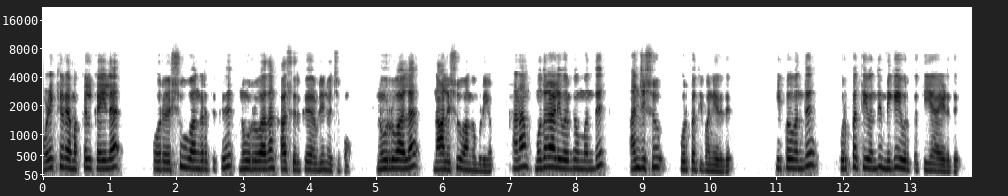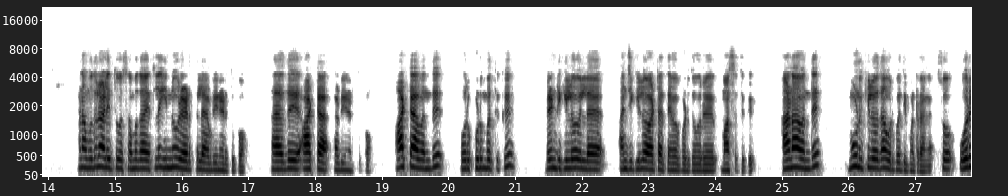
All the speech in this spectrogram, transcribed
உழைக்கிற மக்கள் கையில ஒரு ஷூ வாங்குறதுக்கு நூறுரூவா தான் காசு இருக்கு அப்படின்னு வச்சுப்போம். நூறுரூவாவில் நாலு ஷூ வாங்க முடியும். ஆனால் முதலாளி வர்க்கம் வந்து அஞ்சு ஷூ உற்பத்தி பண்ணிடுது. இப்போ வந்து உற்பத்தி வந்து மிகை உற்பத்தி ஆயிடுது. ஆனால் முதலாளித்துவ சமுதாயத்தில் இன்னொரு இடத்துல அப்படின்னு எடுத்துப்போம். அதாவது ஆட்டா அப்படின்னு எடுத்துப்போம். ஆட்டா வந்து ஒரு குடும்பத்துக்கு ரெண்டு கிலோ இல்லை அஞ்சு கிலோ ஆட்டா தேவைப்படுது ஒரு மாசத்துக்கு. ஆனால் வந்து மூணு கிலோ தான் உற்பத்தி பண்றாங்க. ஸோ ஒரு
